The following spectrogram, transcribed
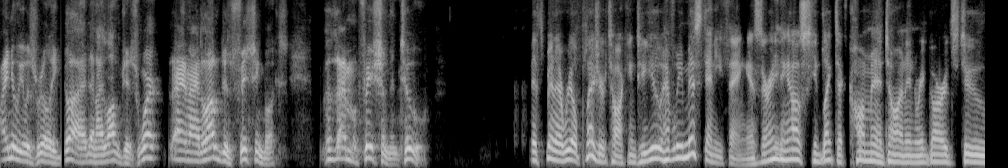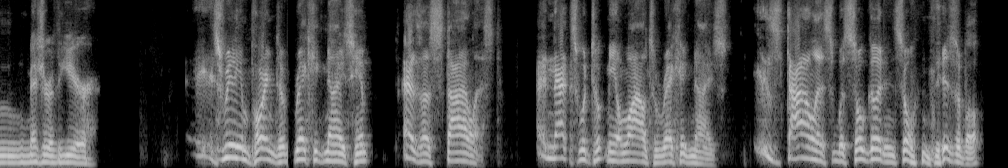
I knew he was really good and I loved his work and I loved his fishing books because I'm a fisherman too. It's been a real pleasure talking to you. Have we missed anything? Is there anything else you'd like to comment on in regards to Measure of the Year? It's really important to recognize him as a stylist. And that's what took me a while to recognize. His stylist was so good and so invisible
